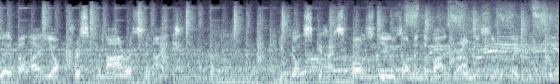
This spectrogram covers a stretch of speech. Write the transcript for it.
little bit like your Chris Kamara tonight. You've got Sky Sports News on in the background or something.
